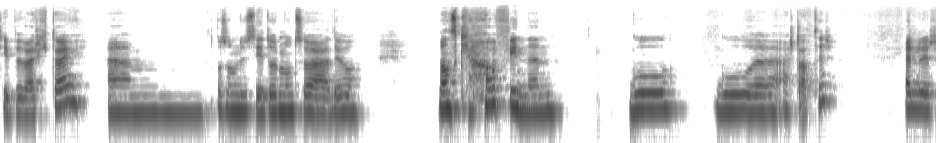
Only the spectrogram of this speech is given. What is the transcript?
typer verktøy. Um, og som du sier, Tormod, så er det jo vanskelig å finne en god, god uh, erstatter. Eller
